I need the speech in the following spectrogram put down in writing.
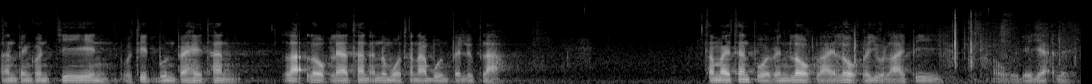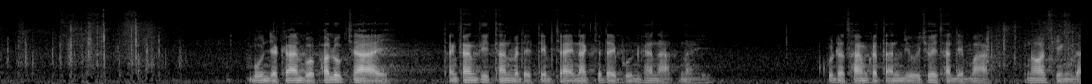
ท่านเป็นคนจีน อุทิศบุญไปให้ท่าน ละโลกแล้วท่านอนุโมทนาบุญไปหรือเปล่าทำไมท่านป่วยเป็นโรคหลายโรคแล้วอยู่หลายปีโอ้เยอะแยะเลย บุญจากการบวชพระลูกชาย ทั้งๆทที่ท่านไม่ได้เต็มใจนักจะได้บุญขนาดไหน คุณธรรมกตัญญูช่วยท่านได้มาก น้อยเพียงใด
